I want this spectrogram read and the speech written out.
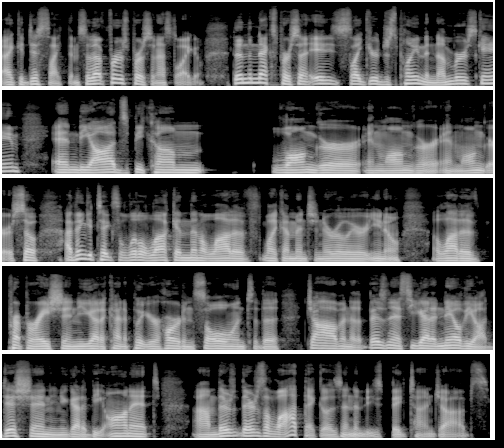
I could dislike them. So that first person has to like them then the next person it's like you're just playing the numbers game and the odds become longer and longer and longer. So I think it takes a little luck and then a lot of, like I mentioned earlier, you know, a lot of preparation. You got to kind of put your heart and soul into the job, into the business. You got to nail the audition and you got to be on it. Um, there's there's a lot that goes into these big time jobs.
